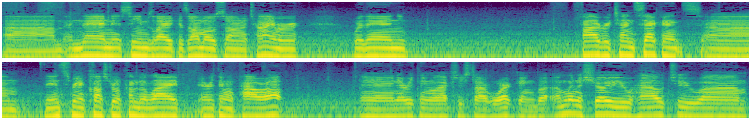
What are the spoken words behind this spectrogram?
Um, and then it seems like it's almost on a timer. Within five or 10 seconds, um, the instrument cluster will come to life, everything will power up, and everything will actually start working. But I'm going to show you how to um,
